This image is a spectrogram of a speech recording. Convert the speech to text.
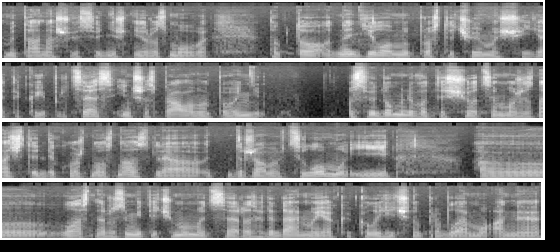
мета нашої сьогоднішньої розмови. Тобто, одне діло, ми просто чуємо, що є такий процес, інша справа, ми повинні усвідомлювати, що це може значити для кожного з нас, для держави в цілому, і е, власне розуміти, чому ми це розглядаємо як екологічну проблему, а не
